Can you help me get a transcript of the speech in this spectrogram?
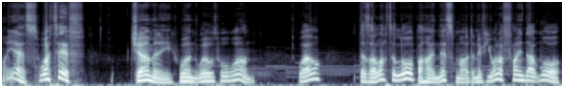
Why yes, what if Germany won World War One? Well, there's a lot of lore behind this mod, and if you want to find out more,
